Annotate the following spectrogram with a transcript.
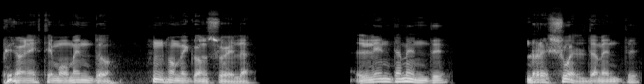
pero en este momento no me consuela. Lentamente, resueltamente,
